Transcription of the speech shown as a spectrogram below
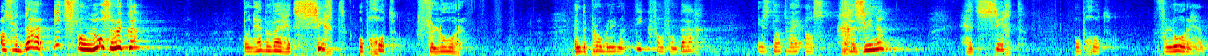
als we daar iets van losrukken, dan hebben we het zicht op God verloren. En de problematiek van vandaag is dat wij als gezinnen het zicht op God verloren hebben.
